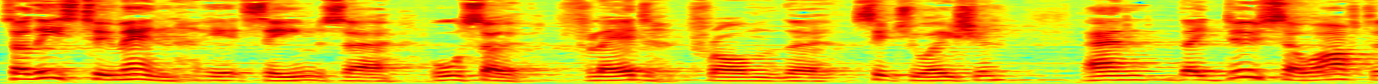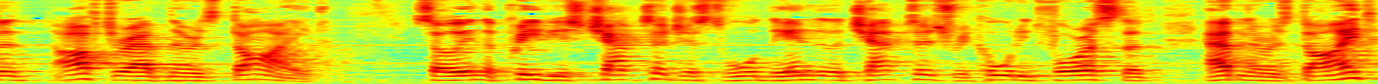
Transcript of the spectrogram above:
So these two men, it seems, uh, also fled from the situation, and they do so after, after Abner has died. So, in the previous chapter, just toward the end of the chapter, it's recorded for us that Abner has died,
